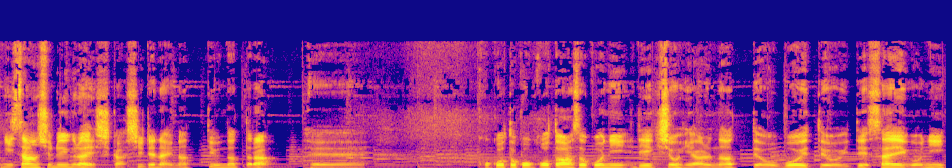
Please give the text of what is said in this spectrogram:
2、3種類ぐらいしか仕入れないなっていうんだったら、えー、こことこことあそこに利益商品あるなって覚えておいて、最後に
